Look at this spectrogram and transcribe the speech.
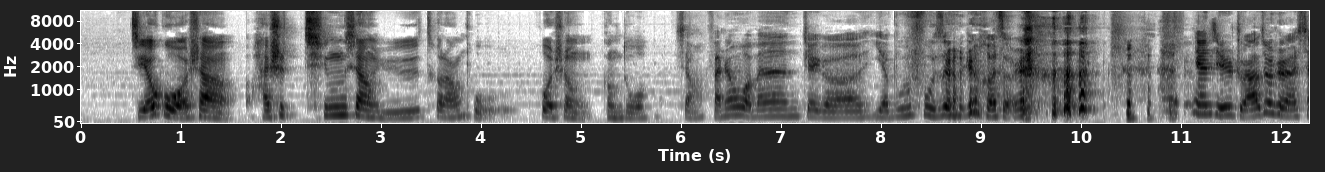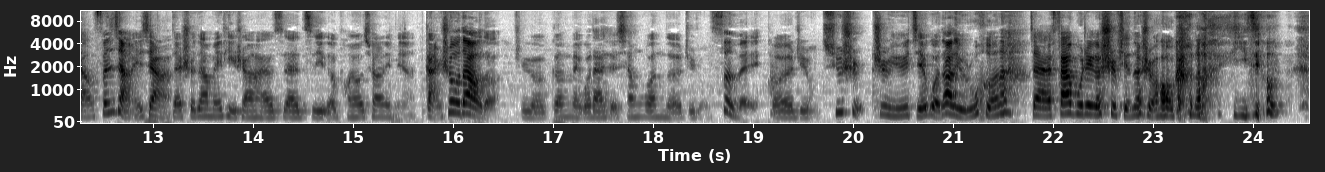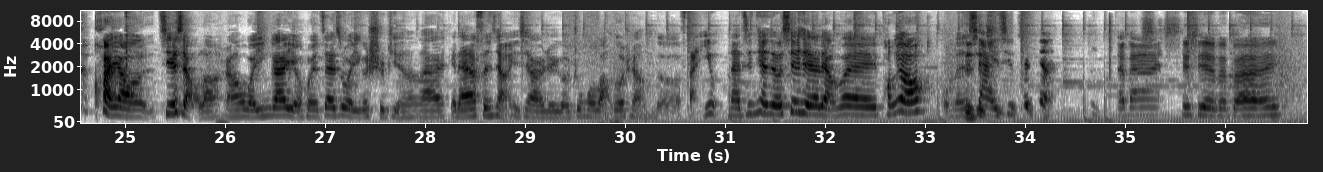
结果上还是倾向于特朗普获胜更多。行，反正我们这个也不负责任任何责任。今天其实主要就是想分享一下，在社交媒体上，还有在自己的朋友圈里面感受到的这个跟美国大学相关的这种氛围和这种趋势。至于结果到底如何呢？在发布这个视频的时候，可能 已经快要揭晓了。然后我应该也会再做一个视频来给大家分享一下这个中国网络上的反应。那今天就谢谢两位朋友，我们下一期再见。嗯，拜拜，谢谢，拜拜。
